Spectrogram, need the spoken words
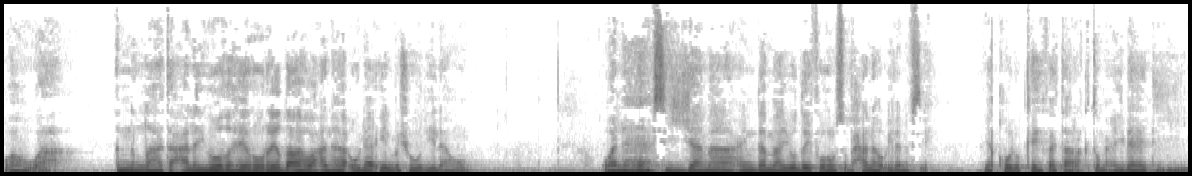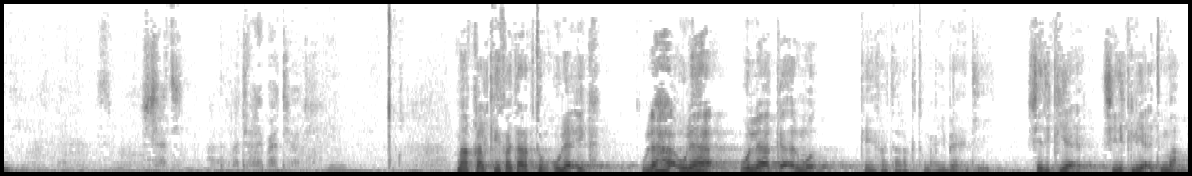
وهو أن الله تعالى يظهر رضاه عن هؤلاء المشهود لهم. ولا سيما عندما يضيفهم سبحانه إلى نفسه. يقول كيف تركتم عبادي؟ عبادي ما قال كيف تركتم أولئك؟ ولا هؤلاء؟ ولا. كيف تركتم عبادي؟ شديك شديك لي أتما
